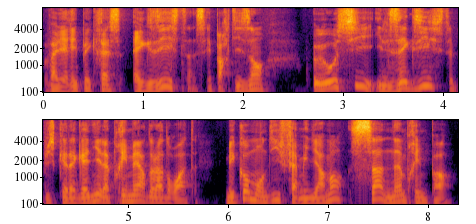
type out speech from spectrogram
Valérie Pécresse existe, ses partisans, eux aussi, ils existent, puisqu'elle a gagné la primaire de la droite. Mais comme on dit familièrement, ça n'imprime pas.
